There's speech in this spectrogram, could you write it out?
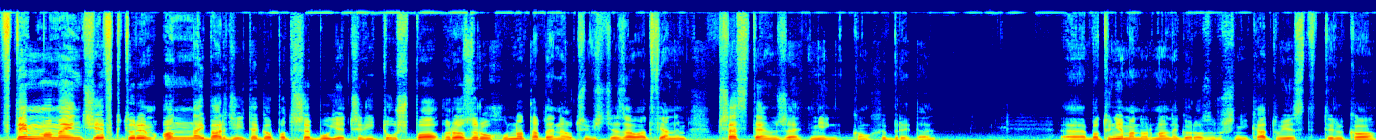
w tym momencie, w którym on najbardziej tego potrzebuje, czyli tuż po rozruchu, notabene oczywiście załatwianym przez tęże miękką hybrydę, bo tu nie ma normalnego rozrusznika, tu jest tylko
